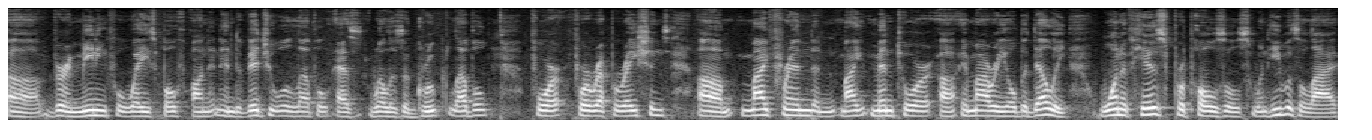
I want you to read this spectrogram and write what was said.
uh, very meaningful ways, both on an individual level as well as a group level. For, for reparations. Um, my friend and my mentor, uh, Imari Obadele, one of his proposals when he was alive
